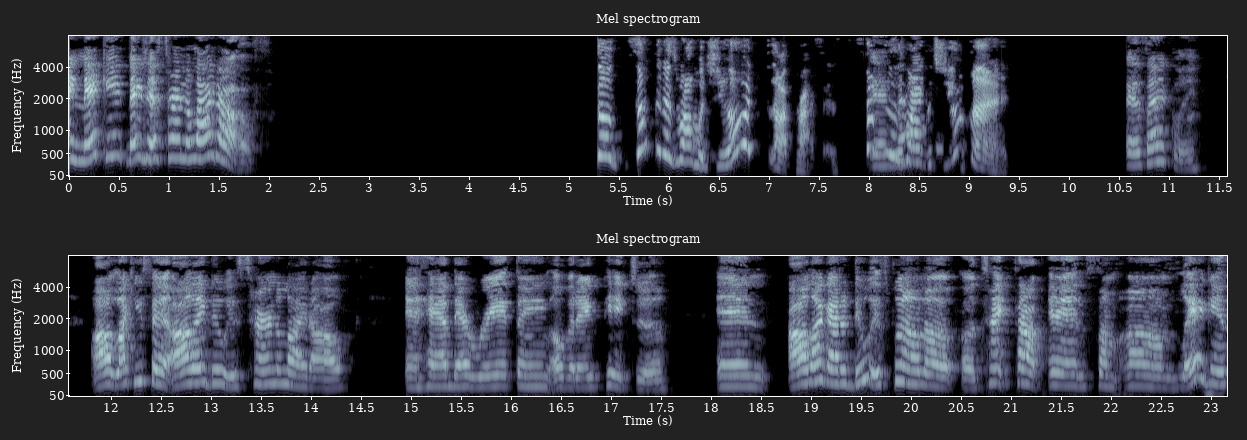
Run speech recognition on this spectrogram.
ain't naked. They just turn the light off. So something is wrong with your thought process. Something exactly. is wrong with your mind. Exactly. All like you said, all they do is turn the light off and have that red thing over their picture and all I gotta do is put on a, a tank top and some um leggings,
